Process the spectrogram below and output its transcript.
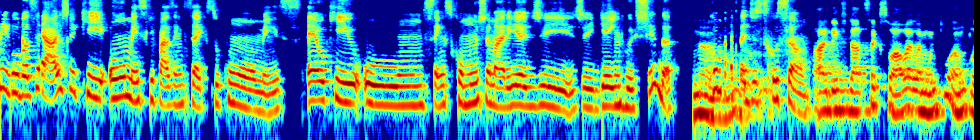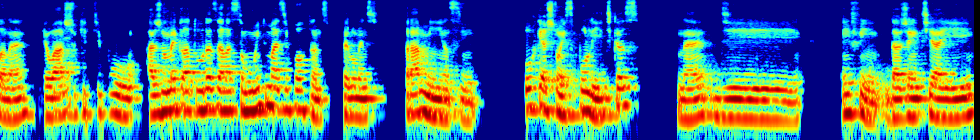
Amigo, você acha que homens que fazem sexo com homens é o que o, um senso comum chamaria de, de gay enrustida? Não. Como é essa discussão? A identidade sexual, ela é muito ampla, né? Eu acho que, tipo, as nomenclaturas, elas são muito mais importantes, pelo menos para mim, assim, por questões políticas, né? De, enfim, da gente aí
